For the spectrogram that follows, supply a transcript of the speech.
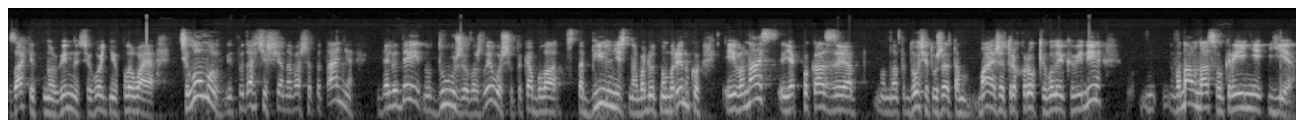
захід. Ну він сьогодні впливає. В цілому, відповідаючи ще на ваше питання, для людей ну дуже важливо, щоб така була стабільність на валютному ринку, і вона, як показує ну, на досвід уже там майже трьох років великої війни, вона у нас в Україні є.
